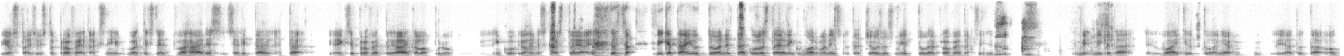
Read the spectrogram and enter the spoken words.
jostain syystä profeetaksi, niin voitteko te nyt vähän edes selittää, että eikö se profeettojen aika loppunut niin kuin Johannes Kastaja. Ja, tota, mikä tämä juttu on, että tämä kuulostaa jo niin kuin mormonismilta, että Joseph Smith tulee profeetaksi. Niin, mikä tämä White-juttu on ja, ja tota, on,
